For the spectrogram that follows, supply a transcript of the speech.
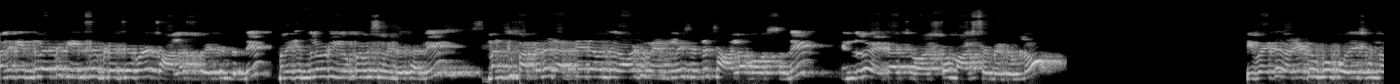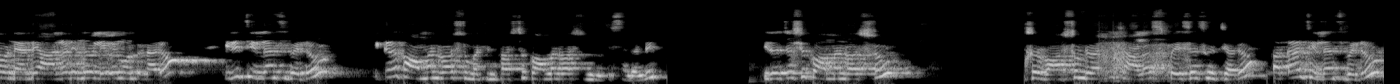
మనకి ఇందులో అయితే కింగ్ సైడ్ బెడ్ వచ్చే కూడా చాలా స్పేస్ ఉంటుంది. మనకి ఇందులో కూడా యూపీవీసీ విండోస్ అండి. మనకి పక్కన డక్ట్ ఏరియా ఉంది కాబట్టి వెంటిలేషన్ అయితే చాలా బాగా వస్తుంది. ఇందులో అటాచ్ వాష్రూమ్ మాస్టర్ బెడ్రూమ్లో ఇవైతే రెడీ టు మూవ్ పొజిషన్లో ఉన్నాయండి. ఆల్రెడీ ఇందులో లివింగ్ ఉంటున్నారు. ఇది చిల్డ్రన్స్ బెడ్రూమ్ ఇక్కడ కామన్ వాష్రూమ్ వచ్చింది. ఫస్ట్ కామన్ వాష్రూమ్ చూపిస్తానండి. ఇది వచ్చేసి కామన్ వాష్రూమ్ ఒకసారి వాష్రూమ్ చాలా స్పేసెస్ ఇచ్చారు. పక్కన చిల్డ్రన్స్ బెడ్రూమ్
